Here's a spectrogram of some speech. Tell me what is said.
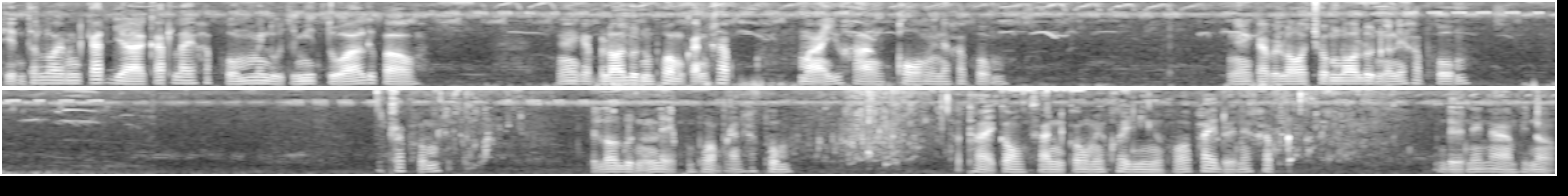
เห็นตะลอยมันกัดยากัดอะไรครับ ผมไม่รู้จะมีตัวหรือเปล่าง่ายกับรอรุ่นพร้อมกันครับหมายอยู่ข้างคลองนะครับผม งไงก็ไปรอชมรอรุ่นกันเลยครับผม ครับผมไปรอรุ่นอันแรกพร้อมๆกันครับผม ถ้าถ่ายกล้องสั้นกล้องไม่ค่อยนิ่งขออภัยด้วยนะครับ เดินในน้ำพี่น้อง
